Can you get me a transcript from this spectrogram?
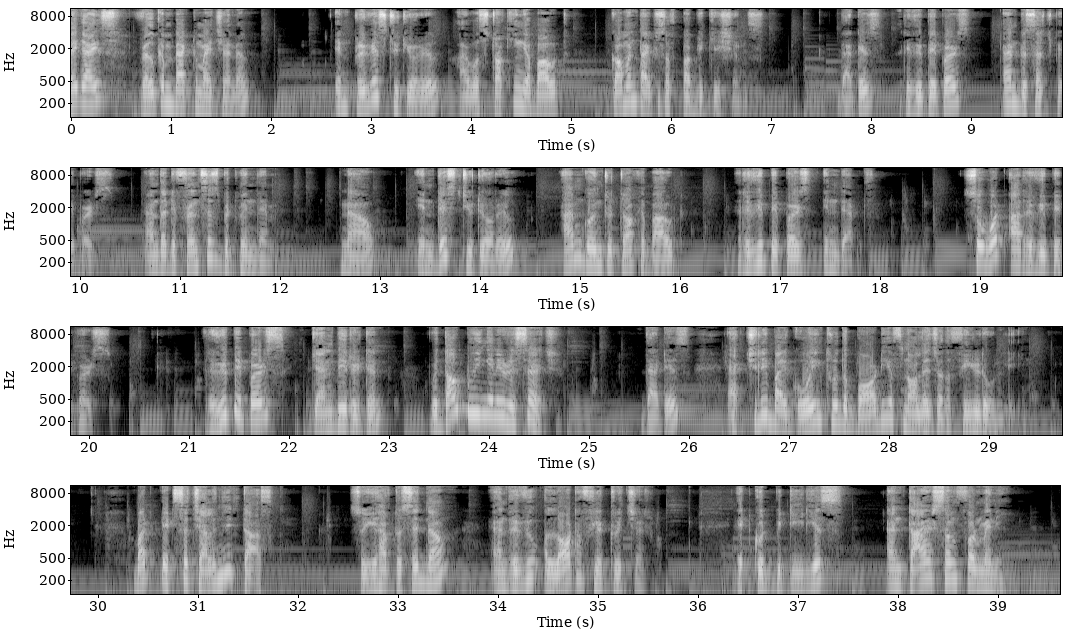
Hey guys, welcome back to my channel. In previous tutorial, I was talking about common types of publications. That is, review papers and research papers and the differences between them. Now, in this tutorial, I'm going to talk about review papers in depth. So what are review papers? Review papers can be written without doing any research. That is, actually by going through the body of knowledge of the field only. But it's a challenging task. So you have to sit down and review a lot of literature. It could be tedious and tiresome for many.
